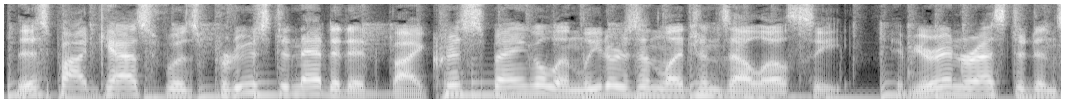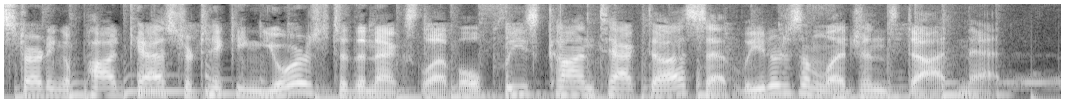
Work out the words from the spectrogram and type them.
This podcast was produced and edited by Chris Spangle and Leaders and Legends LLC. If you're interested in starting a podcast or taking yours to the next level, please contact us at leadersandlegends.net.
